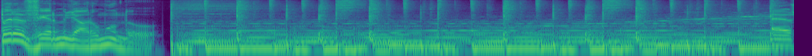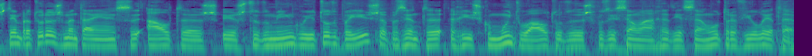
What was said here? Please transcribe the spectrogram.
para ver melhor o mundo. As temperaturas mantêm-se altas este domingo e todo o país apresenta risco muito alto de exposição à radiação ultravioleta,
